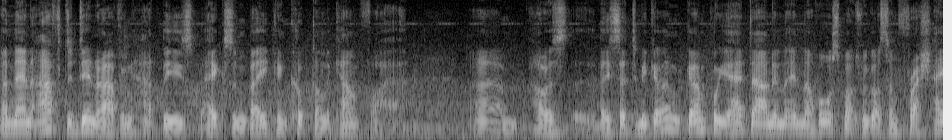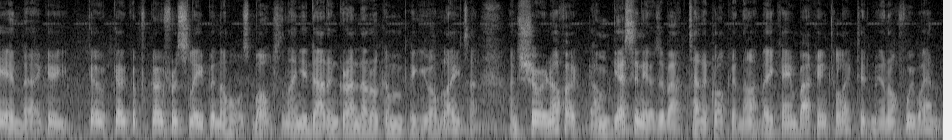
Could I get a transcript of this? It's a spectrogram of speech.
And then after dinner, having had these eggs and bacon cooked on the campfire, um, I was. They said to me, "Go and go and put your head down in the, in the horse box. We've got some fresh hay in there. Go, go, go, go for a sleep in the horse box, and then your dad and granddad will come and pick you up later." And sure enough, I, I'm guessing it was about ten o'clock at night. They came back and collected me, and off we went.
